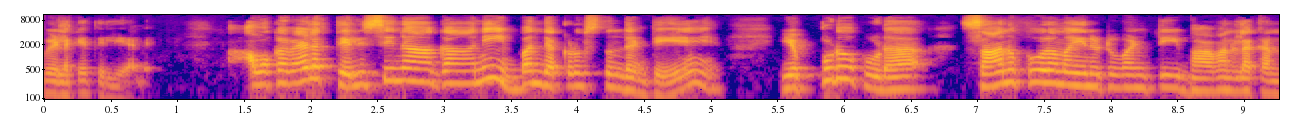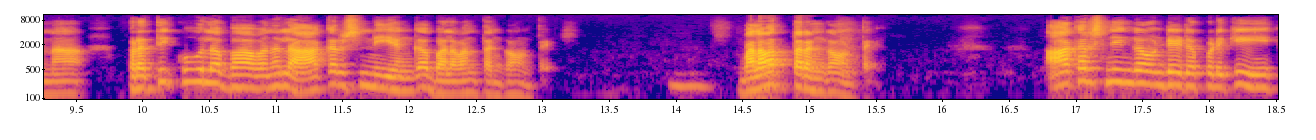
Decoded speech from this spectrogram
వీళ్ళకే తెలియాలి. ఒకవేళ తెలిసినా కానీ ఇబ్బంది ఎక్కడొస్తుందంటే ఎప్పుడూ కూడా సానుకూలమైనటువంటి భావనల కన్నా ప్రతికూల భావనలు ఆకర్షణీయంగా బలవంతంగా ఉంటాయి. బలవత్తరంగా ఉంటాయి. ఆకర్షణీయంగా ఉండేటప్పటికీ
